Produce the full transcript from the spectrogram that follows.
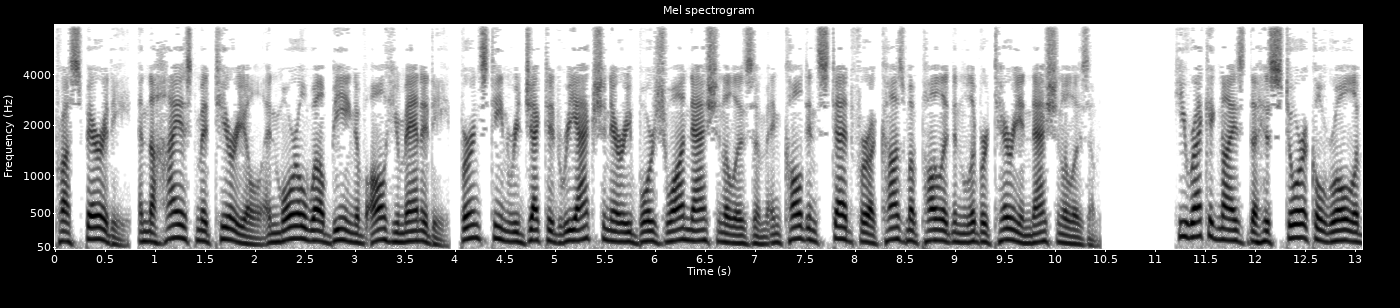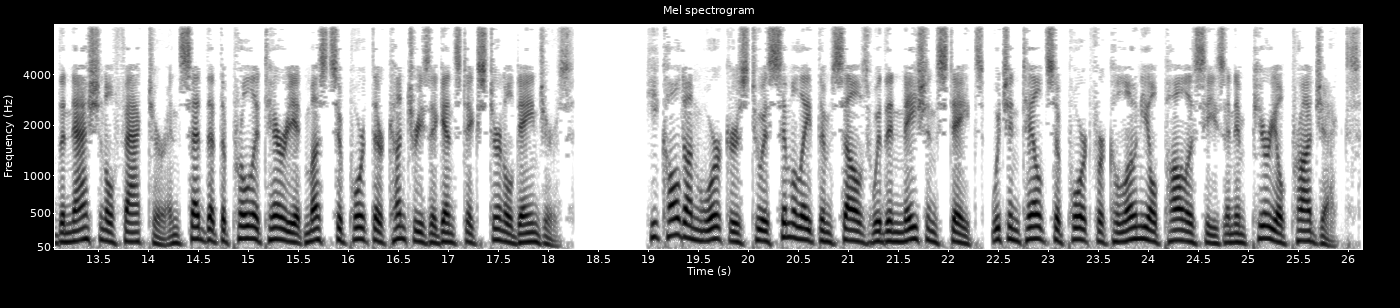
prosperity, and the highest material and moral well-being of all humanity. Bernstein rejected reactionary bourgeois nationalism and called instead for a cosmopolitan libertarian nationalism. He recognized the historical role of the national factor and said that the proletariat must support their countries against external dangers. He called on workers to assimilate themselves within nation-states, which entailed support for colonial policies and imperial projects.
